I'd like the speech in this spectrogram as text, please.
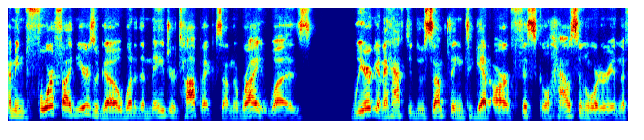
I mean, four or five years ago, one of the major topics on the right was we're going to have to do something to get our fiscal house in order in the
